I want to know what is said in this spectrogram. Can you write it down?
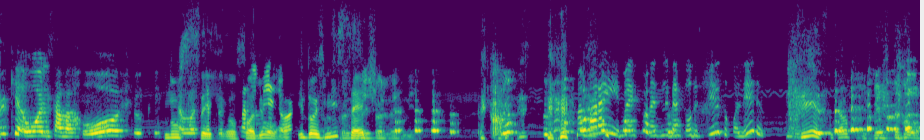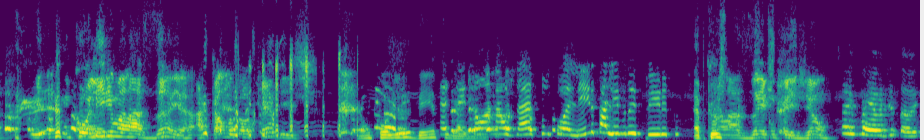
Porque o olho tava roxo. que Não tava- sei, eu só li o. Em 2007, Mas peraí, mas, mas libertou do espírito o colírio? esse cara Libertou. Um colírio e uma lasanha acalma qualquer bicho. É um colírio bento, Receitou um analgésico, um colírio e tá livre do espírito. É porque o Uma lasanha com feijão. Ai, vai eu de dois.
